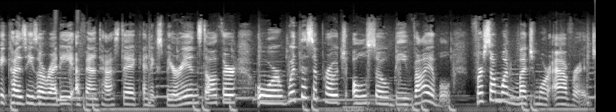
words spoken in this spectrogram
because he's already a fantastic and experienced author, or would this approach also be viable for someone much more average,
